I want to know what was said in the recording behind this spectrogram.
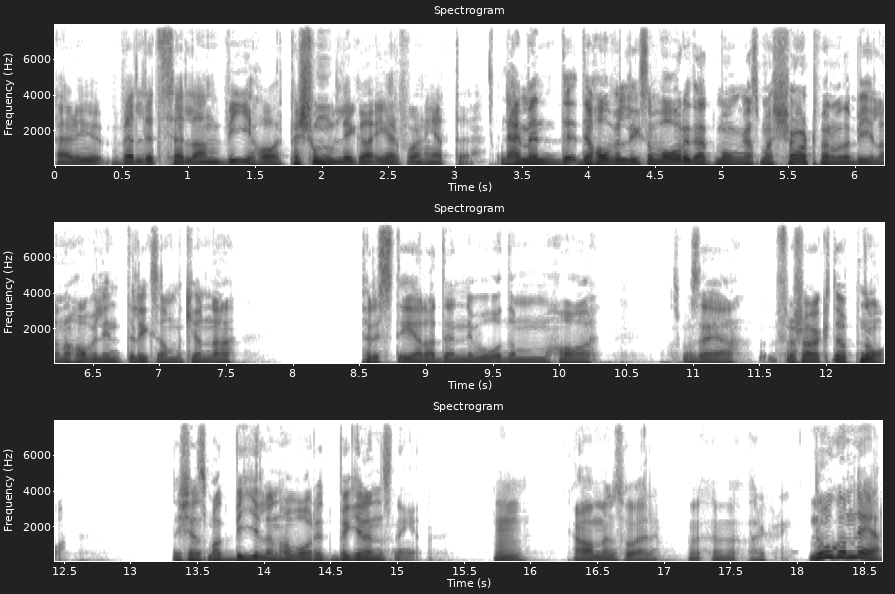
är det ju väldigt sällan vi har personliga erfarenheter. Nej, men det, det har väl liksom varit det att många som har kört med de där bilarna har väl inte liksom kunnat prestera den nivå de har, ska man säga, försökt uppnå. Det känns som att bilen har varit begränsningen. Mm. Ja, men så är det. Ver- Verkligen. Nog om det.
